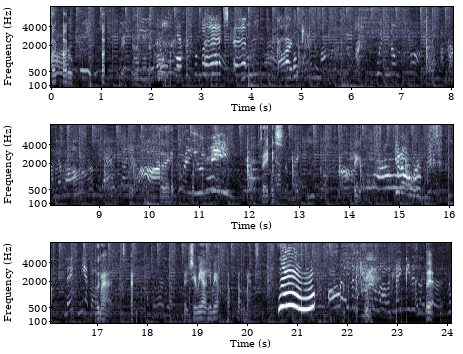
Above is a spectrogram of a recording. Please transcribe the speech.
uh, uh, yeah, and then- and then- No fucking from the What do you mean? face. There you go. Get over. Make me a dog. Look, Matt. Matt. Adore Hear me out. Hear me out. Not, not the Matt. Oh, the Rose. Make me disappear. There. No.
